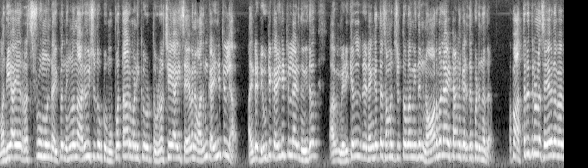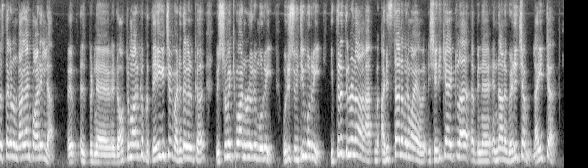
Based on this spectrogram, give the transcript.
മതിയായ റെസ്റ്റ് റൂം ഉണ്ട്. ഇപ്പൊ നിങ്ങളൊന്ന് ആലോചിച്ച് നോക്കൂ മുപ്പത്തി ആറ് മണിക്കൂർ തുടർച്ചയായി സേവനം. അതും കഴിഞ്ഞിട്ടില്ല. അതിന്റെ ഡ്യൂട്ടി കഴിഞ്ഞിട്ടില്ലായിരുന്നു. ഇത് മെഡിക്കൽ രംഗത്തെ സംബന്ധിച്ചിടത്തോളം ഇത് നോർമൽ ആയിട്ടാണ് കരുതപ്പെടുന്നത്. അപ്പൊ അത്തരത്തിലുള്ള സേവന വ്യവസ്ഥകൾ ഉണ്ടാകാൻ പാടില്ല. പിന്നെ ഡോക്ടർമാർക്ക് പ്രത്യേകിച്ച് വനിതകൾക്ക് വിശ്രമിക്കുവാനുള്ള ഒരു മുറി ഒരു ശുചിമുറി ഇത്തരത്തിലുള്ള അടിസ്ഥാനപരമായ ശരിക്കായിട്ടുള്ള പിന്നെ എന്താണ് വെളിച്ചം ലൈറ്റ്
